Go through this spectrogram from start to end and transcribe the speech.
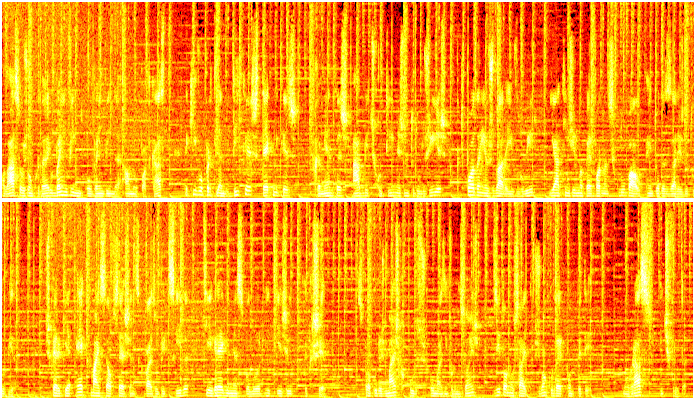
Olá, sou o João Cordeiro, bem-vindo ou bem-vinda ao meu podcast. Aqui vou partilhando dicas, técnicas, ferramentas, hábitos, rotinas, metodologias que te podem ajudar a evoluir e a atingir uma performance global em todas as áreas da tua vida. Espero que a Hack Myself Sessions que vais ouvir de seguida te agregue imenso valor e te ajude a crescer. Se procuras mais recursos ou mais informações, visita o meu site joãocordeiro.pt. Um abraço e desfruta!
